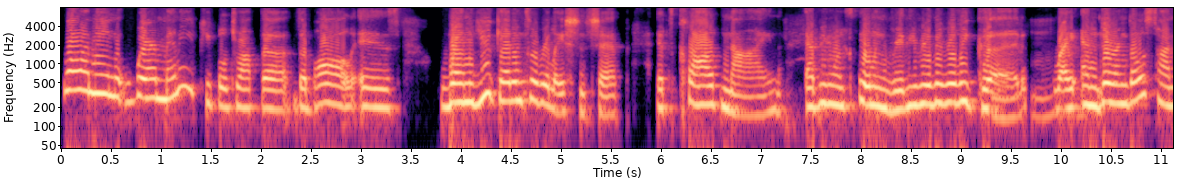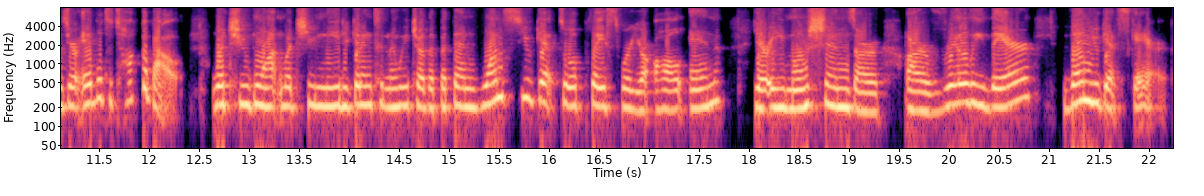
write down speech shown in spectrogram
Well, I mean, where many people drop the the ball is when you get into a relationship it's cloud nine. Everyone's feeling really really really good mm-hmm. right? And during those times you're able to talk about what you want what you need. You're getting to know each other. But then once you get to a place where you're all in your emotions are are really there then you get scared.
